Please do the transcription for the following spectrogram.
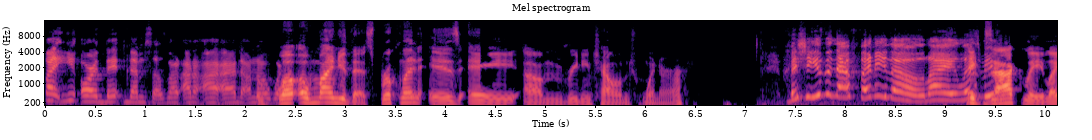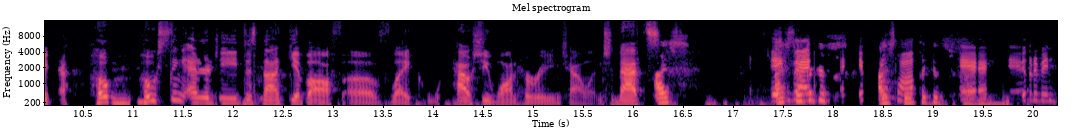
like you or they, themselves. I, I don't. I, I don't know. What, Well, oh, mind you, this Brooke Lynn is a um reading challenge winner. but she isn't that funny though. Like let's exactly. Like ho- Mhm. hosting energy does not give off of like how she won her reading challenge. That's I, be I still think it's. If I RuPaul still think it's it would have been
